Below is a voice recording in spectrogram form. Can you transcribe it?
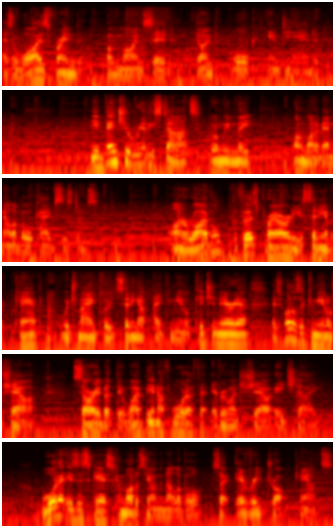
As a wise friend of mine said, don't walk empty handed. The adventure really starts when we meet on one of our Nullarbor cave systems. On arrival, the first priority is setting up a camp, which may include setting up a communal kitchen area as well as a communal shower. Sorry, but there won't be enough water for everyone to shower each day. Water is a scarce commodity on the Nullarbor, so every drop counts.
